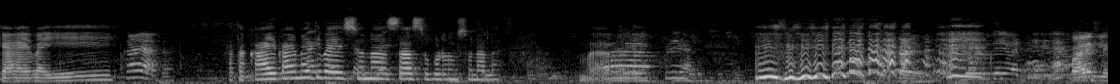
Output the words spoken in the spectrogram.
काय बाई? काय आता? आता काय काय माहिती बाई सुना सासूकडून सुनाला. बापरे. पायातले.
